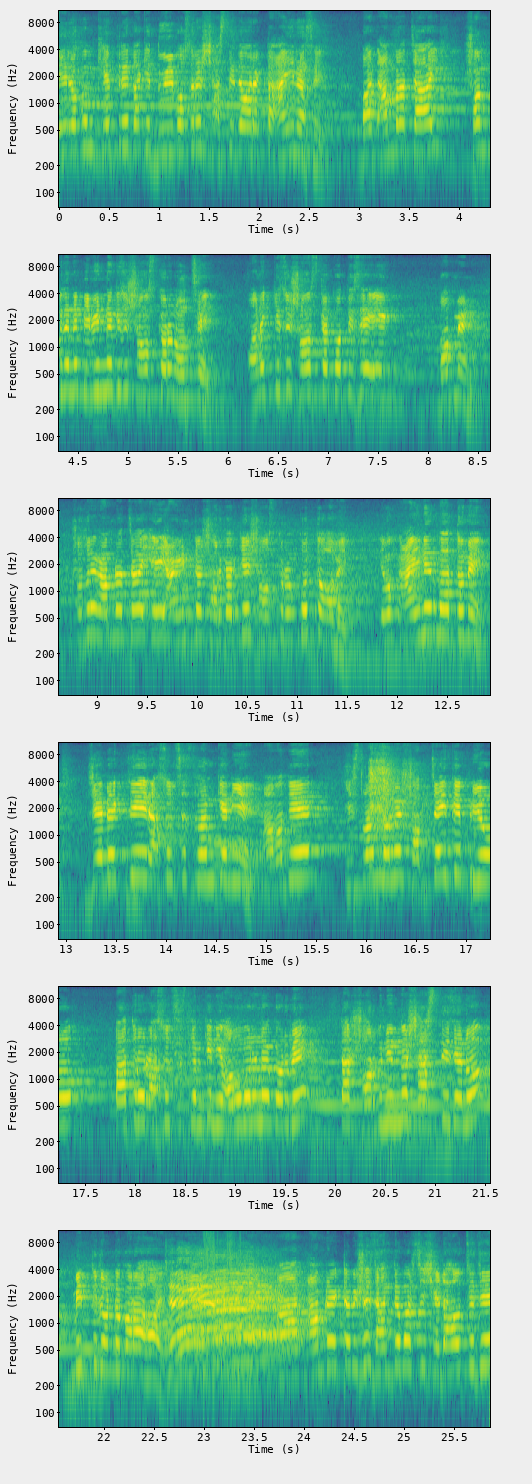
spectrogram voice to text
এই রকম ক্ষেত্রে তাকে দুই বছরের শাস্তি দেওয়ার একটা আইন আছে। বাট আমরা চাই সংবিধানে বিভিন্ন কিছু সংস্করণ হচ্ছে। অনেক কিছু সংস্কার করতেছে এই গভর্নমেন্ট সুতরাং আমরা চাই এই আইনটা সরকারকে সংস্করণ করতে হবে এবং আইনের মাধ্যমে যে ব্যক্তি রাসুল ইসলামকে নিয়ে আমাদের ইসলাম ধর্মের সবচাইতে প্রিয় পাত্র রাসুল ইসলামকে নিয়ে অবমাননা করবে তার সর্বনিম্ন শাস্তি যেন মৃত্যুদণ্ড করা হয়। আর আমরা একটা বিষয় জানতে পারছি সেটা হচ্ছে যে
